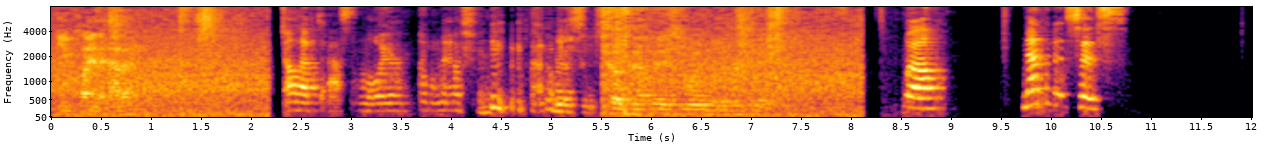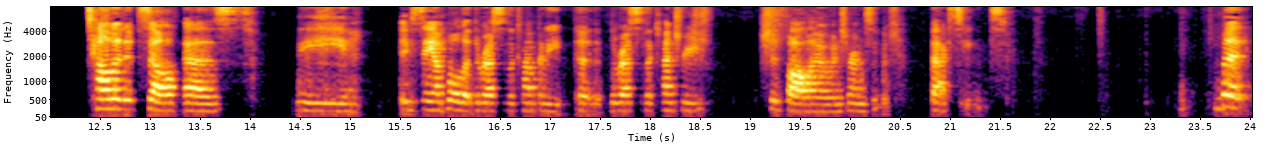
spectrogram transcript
Do you plan to have any? I'll have to ask the lawyer. I don't know. I don't know. Because Methodist you wouldn't deliver to it. Well, Methodist has touted itself as the example that the rest of the company, uh, the rest of the country should follow in terms of vaccines. But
